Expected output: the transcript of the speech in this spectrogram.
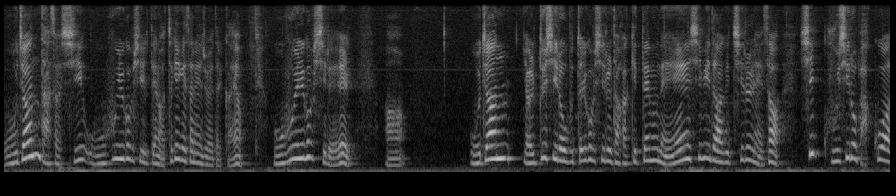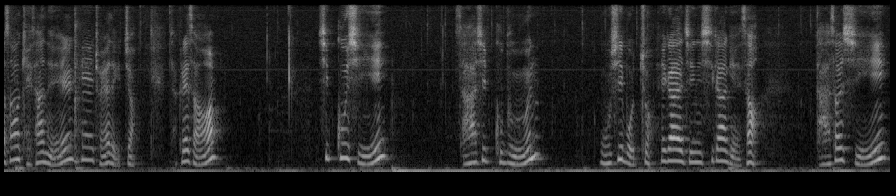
오전 5시, 오후 7시일 때는 어떻게 계산해 줘야 될까요? 오후 7시를 어, 오전 12시로부터 7시를 더 갔기 때문에 12 더하기 7을 해서 19시로 바꾸어서 계산을 해 줘야 되겠죠. 자, 그래서 19시 49분 55초 해가 진 시각에서 5시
